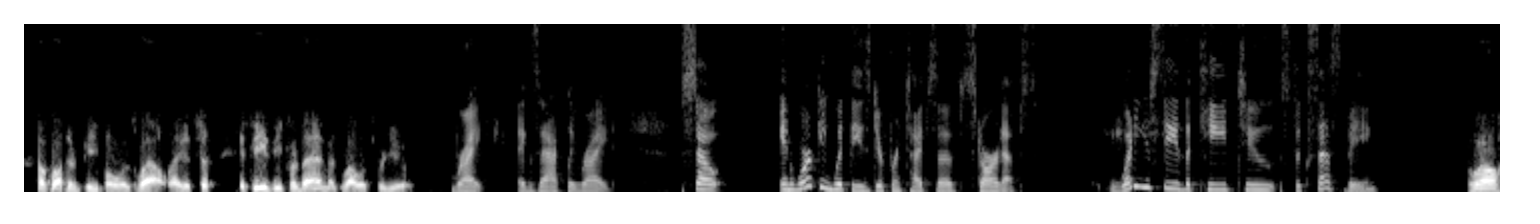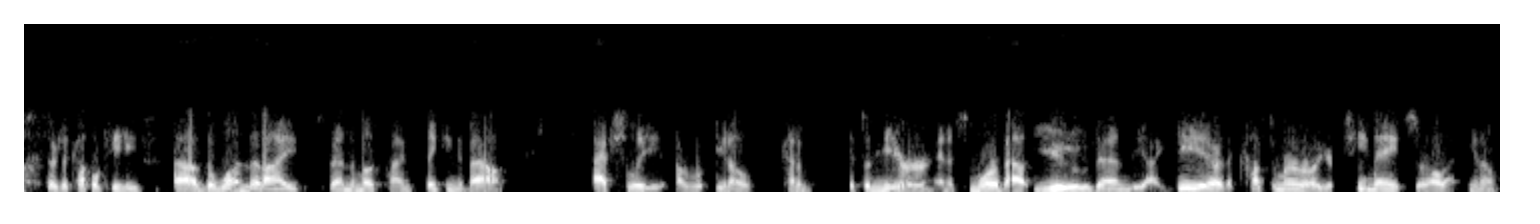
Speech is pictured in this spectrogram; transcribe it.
of other people as well, right? It's just it's easy for them as well as for you. Right. Exactly right. So, in working with these different types of startups, what do you see the key to success being? Well, there's a couple keys. Uh, the one that I spend the most time thinking about, actually, uh, you know, kind of, it's a mirror, and it's more about you than the idea or the customer or your teammates or all that. You know,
